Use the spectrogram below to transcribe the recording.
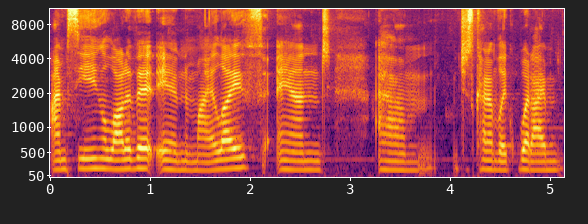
I'm seeing a lot of it in my life. And um, just kind of like what I'm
